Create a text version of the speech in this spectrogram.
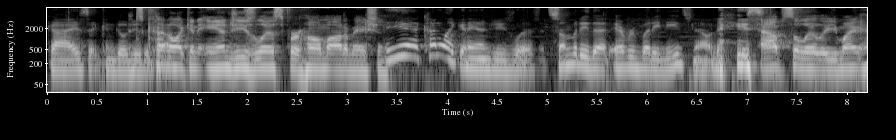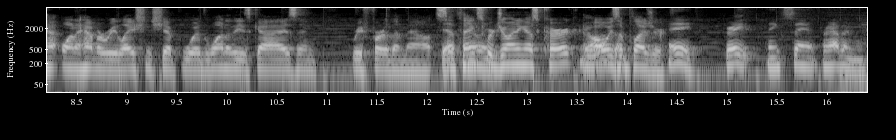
guys that can go it's do the kind of like an Angie's list for home automation. Yeah, kind of like an Angie's list. It's somebody that everybody needs nowadays. Absolutely. You might ha- want to have a relationship with one of these guys and refer them out. Definitely. So thanks for joining us, Kirk. You're Always welcome. a pleasure. Hey, great. Thanks for having me.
